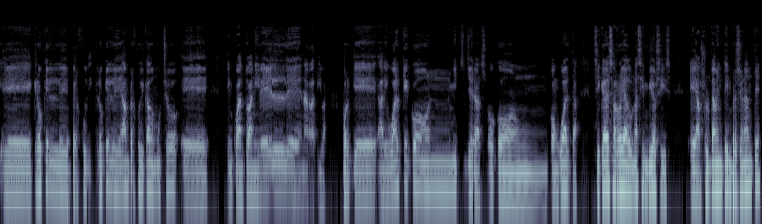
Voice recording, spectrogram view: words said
eh, creo, que le creo que le han perjudicado mucho eh, en cuanto a nivel de narrativa. Porque al igual que con Mitch Gerards o con, con Walta, sí que ha desarrollado una simbiosis eh, absolutamente impresionante.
